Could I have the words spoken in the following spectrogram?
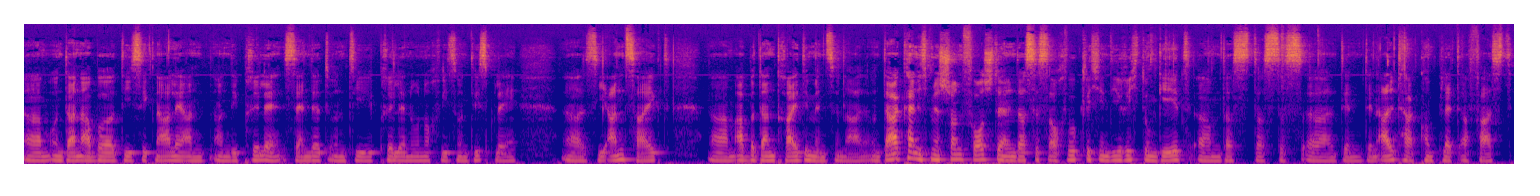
ähm, und dann aber die Signale an, an die Brille sendet und die Brille nur noch wie so ein Display äh, sie anzeigt, ähm, aber dann dreidimensional. Und da kann ich mir schon vorstellen, dass es auch wirklich in die Richtung geht, ähm, dass, dass das äh, den, den Alltag komplett erfasst.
